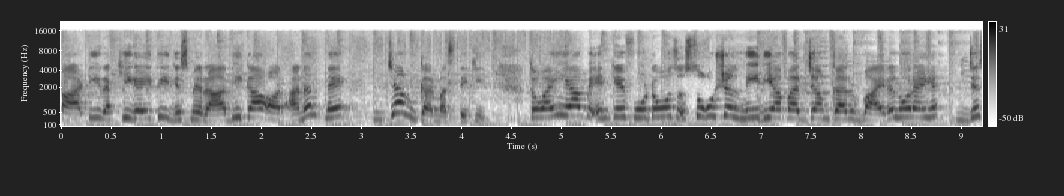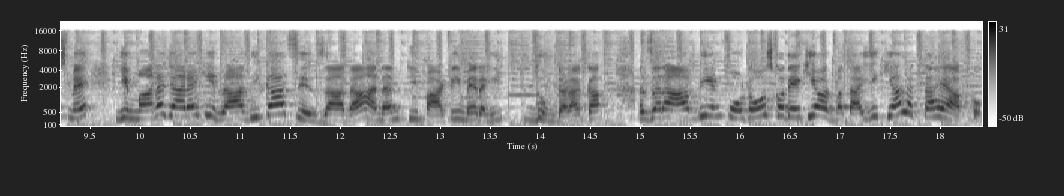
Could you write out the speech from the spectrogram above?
पार्टी रखी गई थी, जिसमें राधिका और अनंत ने जमकर मस्ती की। तो वहीं अब इनके फ़ोटोज़ सोशल मीडिया पर जमकर वायरल हो रहे हैं, जिसमें ये माना जा रहा है कि राधिका से ज़्यादा अनंत की पार्टी में रही धूम धड़ाका जरा आप भी इन फ़ोटोज़ को देखिए और बताइए क्या लगता है आपको।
